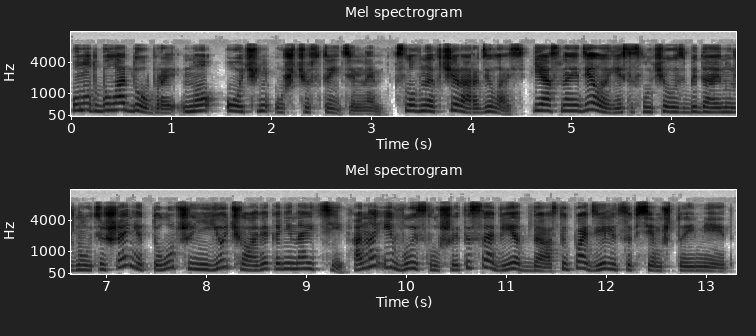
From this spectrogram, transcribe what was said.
Унут была доброй, но очень уж чувствительной, словно вчера родилась. Ясное дело, если случилась беда и нужно утешение, то лучше нее человека не найти. Она и выслушает, и совет даст, и поделится всем, что имеет.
